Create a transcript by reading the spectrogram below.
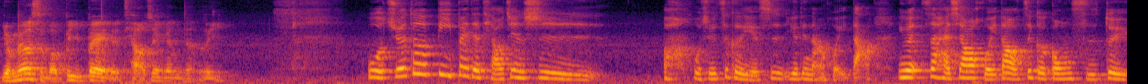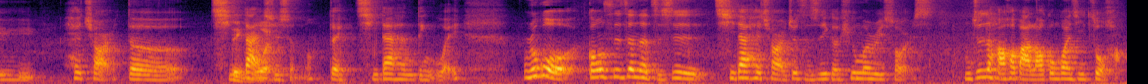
有没有什么必备的条件跟能力？我觉得必备的条件是，啊、哦，我觉得这个也是有点难回答，因为这还是要回到这个公司对于 HR 的期待是什么？对，期待和定位。如果公司真的只是期待 HR 就只是一个 human resource，你就是好好把劳工关系做好。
